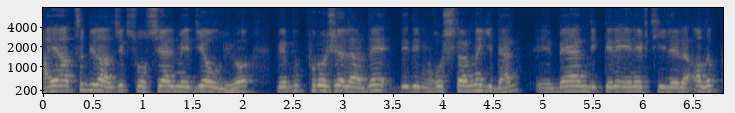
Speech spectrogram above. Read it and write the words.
hayatı birazcık sosyal medya oluyor ve bu projelerde dediğim hoşlarına giden e, beğendikleri NFT'leri alıp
